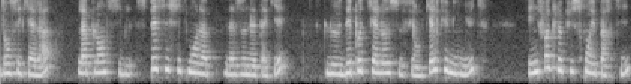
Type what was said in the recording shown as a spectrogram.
Dans ces cas-là, la plante cible spécifiquement la, zone attaquée, le dépôt de callose se fait en quelques minutes, et une fois que le puceron est parti,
